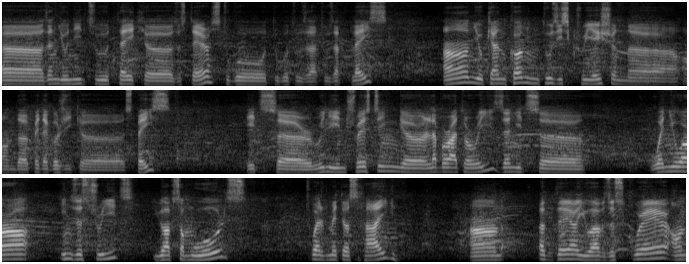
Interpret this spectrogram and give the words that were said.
Uh, then you need to take uh, the stairs to go to go to that to that place, and you can come into this creation uh, on the pedagogic uh, space. It's a really interesting uh, laboratory. Then it's uh, when you are in the street, you have some walls, 12 meters high, and up there you have the square, and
